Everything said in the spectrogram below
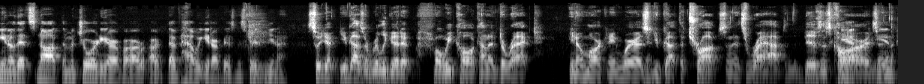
you know that's not the majority of our, our of how we get our business. You know. So you, you guys are really good at what we call kind of direct you know marketing whereas yeah. you've got the trucks and it's wrapped and the business cards yeah, and. The,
